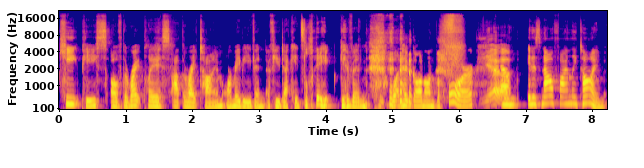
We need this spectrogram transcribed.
key piece of the right place at the right time, or maybe even a few decades late, given what had gone on before. Yeah. Um, it is now finally time.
